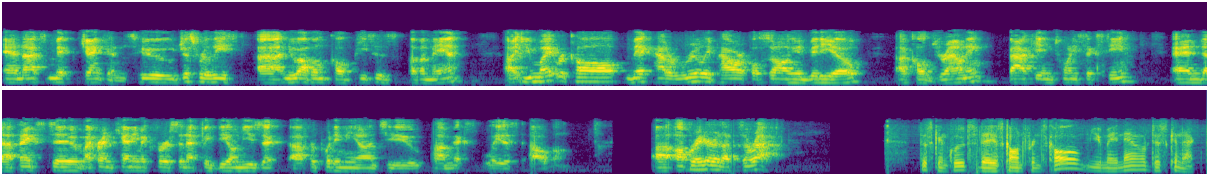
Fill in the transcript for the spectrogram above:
and that's Mick Jenkins, who just released a new album called "Pieces of a Man." Uh, you might recall Mick had a really powerful song and video uh, called "Drowning" back in 2016. And uh, Thanks to my friend Kenny McPherson at Big Deal Music for putting me on onto Mick's latest album. Operator, that's a wrap. This concludes today's conference call. You may now disconnect.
